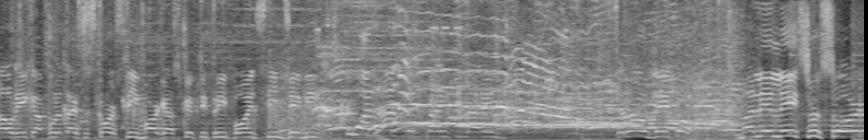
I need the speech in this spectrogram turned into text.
Now, recap muna tayo sa scores. Team Mark has 53 points. Team Jamie, 199. Sa round na ito, mali-laser sword.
